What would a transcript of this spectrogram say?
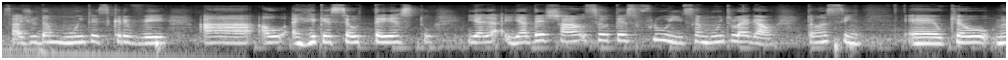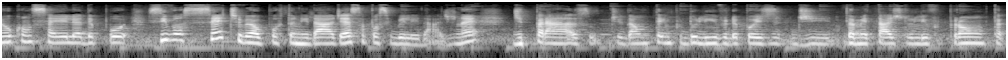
Isso ajuda muito a escrever, a, a enriquecer o texto e a, e a deixar o seu texto fluir. Isso é muito legal. Então, assim, é, o que eu meu conselho é depois, se você tiver a oportunidade, essa possibilidade, né, de prazo, de dar um tempo do livro depois de, de da metade do livro pronta,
